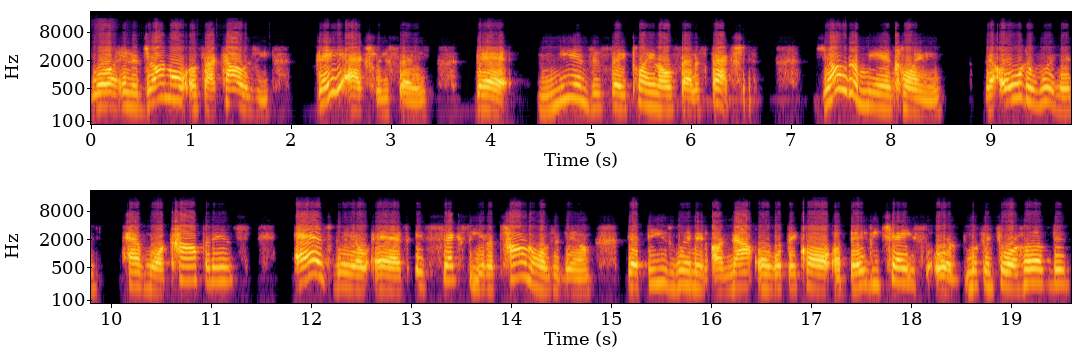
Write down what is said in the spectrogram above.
Well, in the Journal of Psychology, they actually say that men just say plain old satisfaction. Younger men claim that older women have more confidence as well as it's sexy and a turn on to them that these women are not on what they call a baby chase or looking for a husband.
